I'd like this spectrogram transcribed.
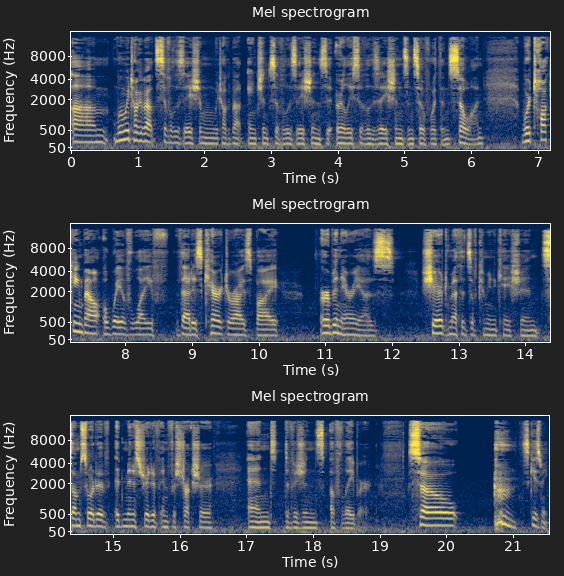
um, when we talk about civilization, when we talk about ancient civilizations, the early civilizations, and so forth and so on, we're talking about a way of life that is characterized by urban areas, shared methods of communication, some sort of administrative infrastructure, and divisions of labor. So, excuse me.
